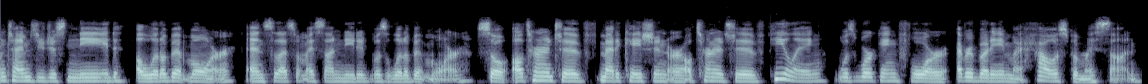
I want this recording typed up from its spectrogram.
sometimes you just need a little bit more. And so that's what my son needed was a little bit more. So alternative medication or alternative healing was working for everybody in my house but my son.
